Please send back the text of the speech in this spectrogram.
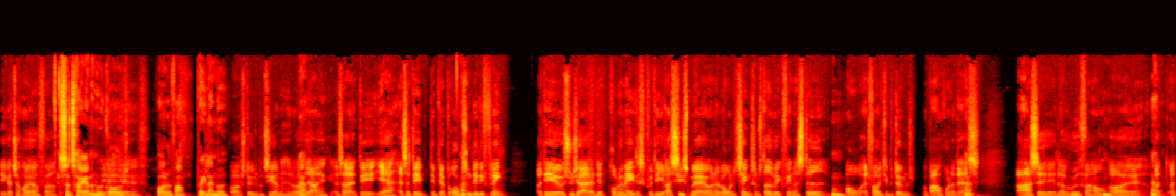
ligger til højre for, Så trækker man hovedkortet øh, øh, frem på en eller anden måde. for støttepartierne, eller hvad Ja. ja. ved jeg. Ikke? Altså, det, ja, altså det, det bliver brugt sådan lidt i flæng, og det er jo, synes jeg, er lidt problematisk, fordi racisme er jo en alvorlig ting, som stadigvæk finder sted, mm. hvor at folk de bedømmes på baggrund af deres ja. race eller hudfarve, mm. og, øh, og, og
